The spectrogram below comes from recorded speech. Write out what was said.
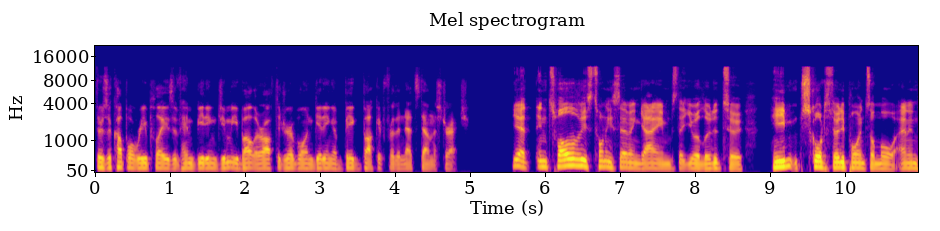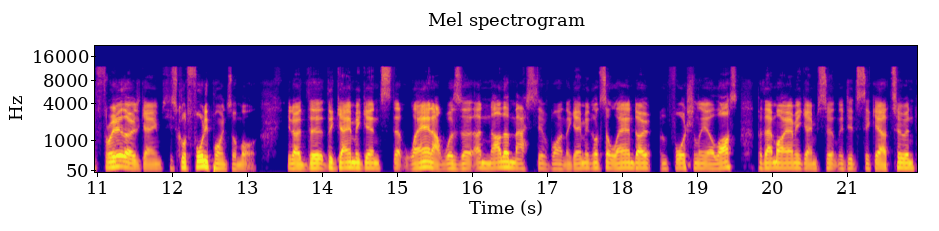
there's a couple replays of him beating Jimmy Butler off the dribble and getting a big bucket for the Nets down the stretch. Yeah, in 12 of his 27 games that you alluded to, he scored 30 points or more. And in three of those games, he scored 40 points or more. You know, the, the game against Atlanta was a, another massive one. The game against Orlando, unfortunately, a loss, but that Miami game certainly did stick out too. And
